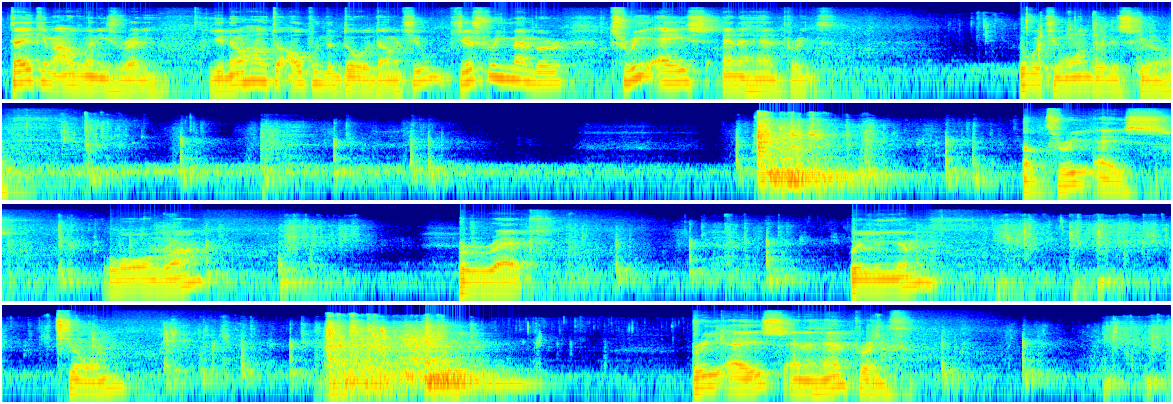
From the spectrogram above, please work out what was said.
Take him out when he's ready. You know how to open the door, don't you? Just remember, three A's and a handprint. Do what you want with this girl. So three A's. Laura. William, John, three A's and a handprint.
